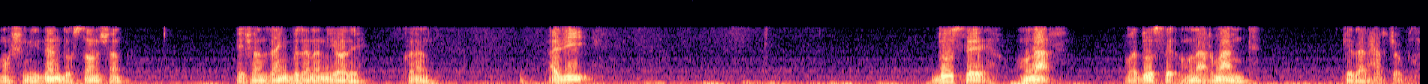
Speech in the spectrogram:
ما شنیدن دوستانشان ایشان زنگ بزنن یاد کنن. از دوست هنر و دوست هنرمند که در هر جا بودن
